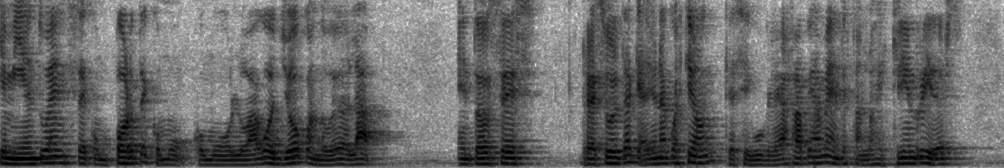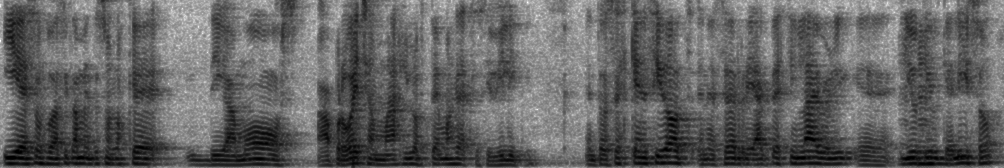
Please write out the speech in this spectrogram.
que mi end-to-end se comporte como, como lo hago yo cuando veo el app. Entonces, resulta que hay una cuestión que si googleas rápidamente están los screen readers y esos básicamente son los que, digamos, aprovechan más los temas de accessibility. Entonces, Kenzie Dots en ese React Testing Library eh, que él hizo,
